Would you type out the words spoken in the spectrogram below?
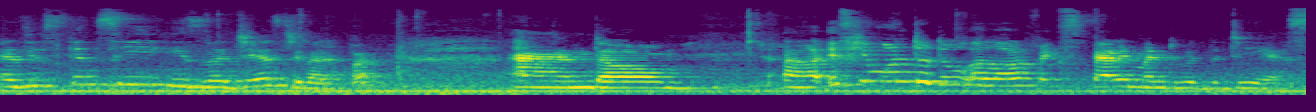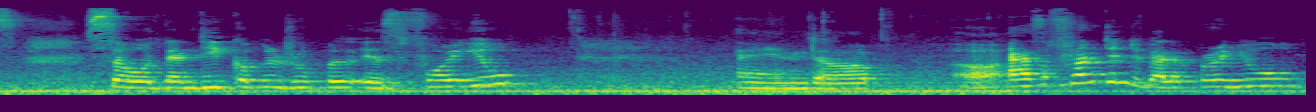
as you can see, he's a JS developer and um, uh, if you want to do a lot of experiment with the DS. so then decoupled Drupal is for you. And uh, uh, as a front-end developer, you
